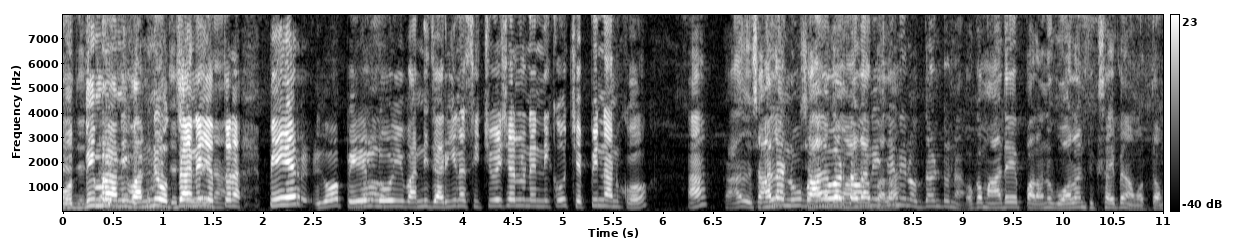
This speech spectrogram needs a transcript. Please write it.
వద్దిమ్రా ఇవన్నీ వద్దానే చెప్తున్నా. పేరు ఇగో పేర్లు ఇవన్నీ జరిగిన సిచ్యువేషన్లు నేను నీకు చెప్పిన అనుకో ఆ? కాదు మళ్ళా నువ్వు బాధపడతావు నేను వద్దంటున్నా. ఒక మాట చెప్పాలా? నువ్వు పోవాలని ఫిక్స్ అయిపోయినా మొత్తం?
